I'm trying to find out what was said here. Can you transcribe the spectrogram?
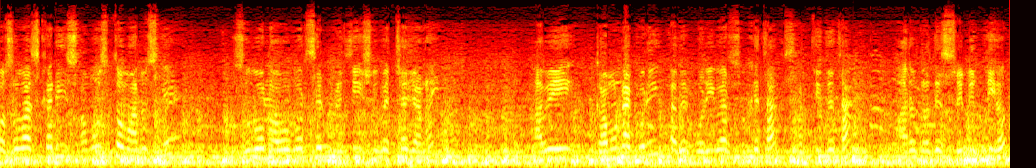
বসবাসকারী সমস্ত মানুষকে শুভ নববর্ষের প্রীতি শুভেচ্ছা জানাই। আমি কামনা করি তাদের পরিবার সুখে থাক শান্তিতে থাক আরও তাদের শ্রীবৃদ্ধি হোক।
